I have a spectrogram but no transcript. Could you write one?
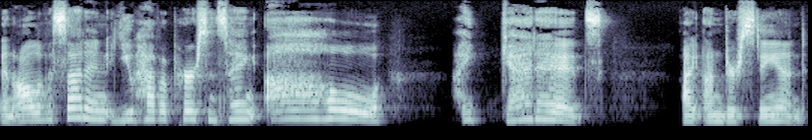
And all of a sudden, you have a person saying, Oh, I get it. I understand.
